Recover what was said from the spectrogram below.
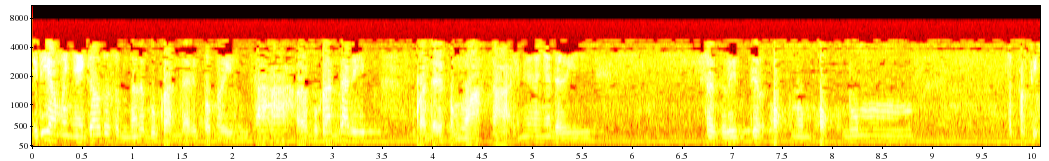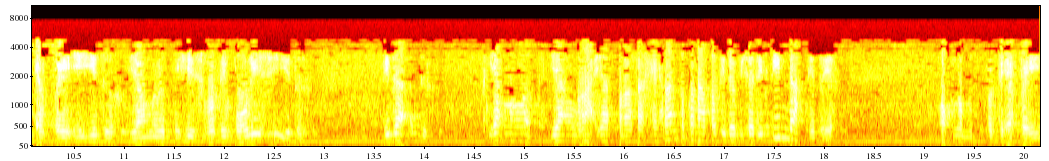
Jadi yang menyegel itu sebenarnya bukan dari pemerintah eh, bukan dari bukan dari penguasa. Ini hanya dari segelintir oknum-oknum seperti FPI itu yang melebihi seperti polisi itu tidak yang yang rakyat merasa heran tuh kenapa tidak bisa ditindak gitu ya. Oknum seperti FPI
